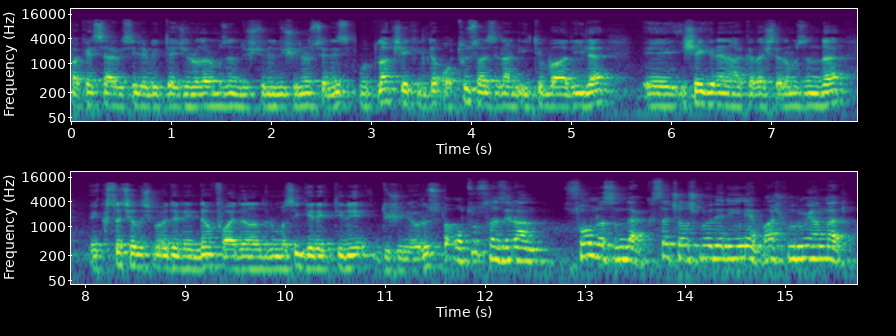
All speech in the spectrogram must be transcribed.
Paket servisiyle birlikte cirolarımızın düştüğünü düşünürseniz mutlak şekilde 30 Haziran itibariyle e, işe giren arkadaşlarımızın da kısa çalışma ödeneğinden faydalandırılması gerektiğini düşünüyoruz. 30 Haziran sonrasında kısa çalışma ödeneğine başvurmayanlar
